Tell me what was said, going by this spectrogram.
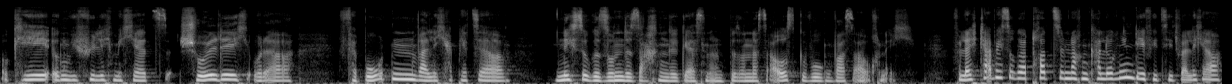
okay, irgendwie fühle ich mich jetzt schuldig oder verboten, weil ich habe jetzt ja nicht so gesunde Sachen gegessen und besonders ausgewogen war es auch nicht. Vielleicht habe ich sogar trotzdem noch ein Kaloriendefizit, weil ich ja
